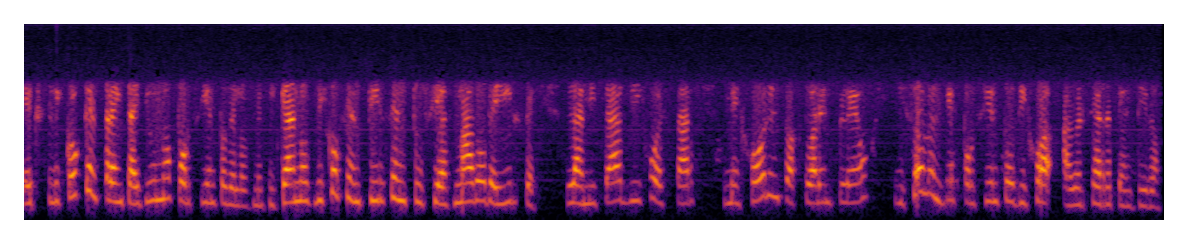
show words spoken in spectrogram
explicó que el 31% de los mexicanos dijo sentirse entusiasmado de irse, la mitad dijo estar mejor en su actual empleo y solo el 10% dijo haberse arrepentido.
